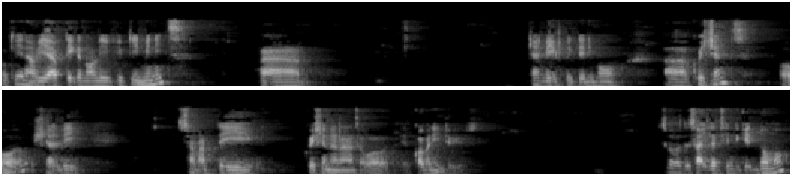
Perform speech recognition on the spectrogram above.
Okay, now we have taken only 15 minutes. Uh, can we expect any more uh, questions? Or shall we sum up the question and answer or common interviews? So the silence indicates no more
